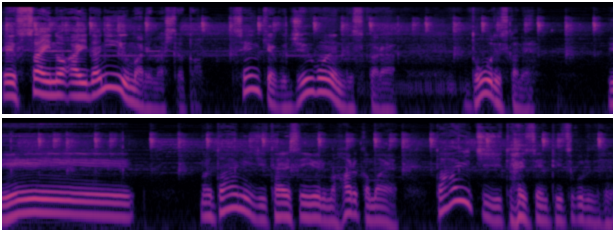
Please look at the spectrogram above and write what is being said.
えー、夫妻の間に生まれましたと。1915年ですからどうですかね。えー、まあ、第二次大戦よりもはるか前。第一次大戦っていつ頃でしたっ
